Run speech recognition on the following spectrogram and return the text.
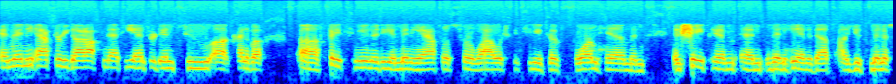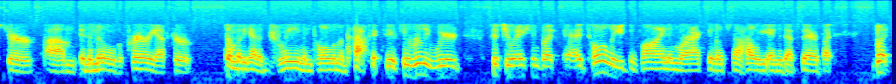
and then he, after he got off net, he entered into uh, kind of a uh, faith community in Minneapolis for a while, which continued to form him and and shape him. And then he ended up a youth minister um, in the middle of the prairie after somebody had a dream and told him about it. It's a really weird situation, but uh, totally divine and miraculous uh, how he ended up there. But but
